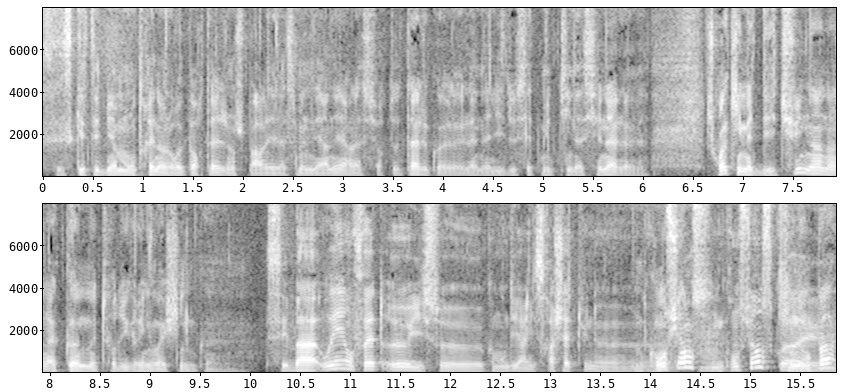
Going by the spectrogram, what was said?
c'est ce qui était bien montré dans le reportage dont je parlais la semaine dernière là, sur Total, l'analyse de cette multinationale. Je crois qu'ils mettent des thunes hein, dans la com autour du greenwashing. C'est bah oui, en fait, eux, ils se comment dire, ils se rachètent une, une conscience, une conscience quoi. Qu'ils n'ont pas.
